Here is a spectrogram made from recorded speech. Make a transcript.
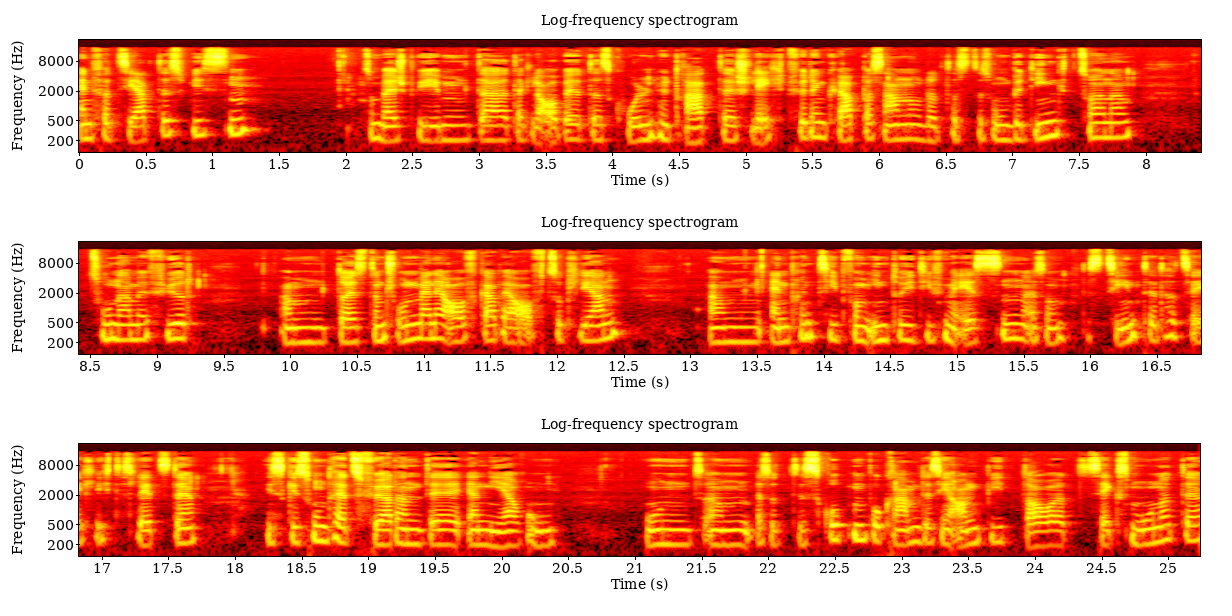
ein verzerrtes Wissen. Zum Beispiel eben der, der Glaube, dass Kohlenhydrate schlecht für den Körper sind oder dass das unbedingt zu einer Zunahme führt. Ähm, da ist dann schon meine Aufgabe aufzuklären. Ähm, ein Prinzip vom intuitiven Essen, also das zehnte tatsächlich, das letzte, ist gesundheitsfördernde Ernährung. Und ähm, also das Gruppenprogramm, das ihr anbietet, dauert sechs Monate.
